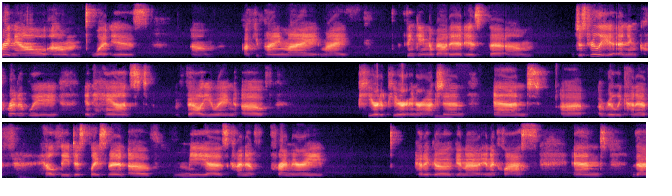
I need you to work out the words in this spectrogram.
right now, um, what is um, occupying my my thinking about it is the um, just really an incredibly enhanced valuing of peer-to-peer interaction and uh, a really kind of healthy displacement of me as kind of primary pedagogue in a in a class. And that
